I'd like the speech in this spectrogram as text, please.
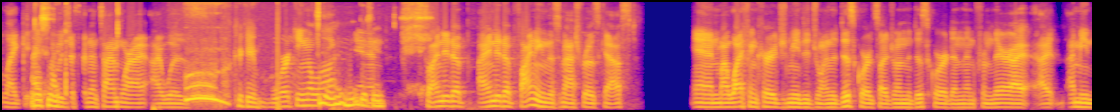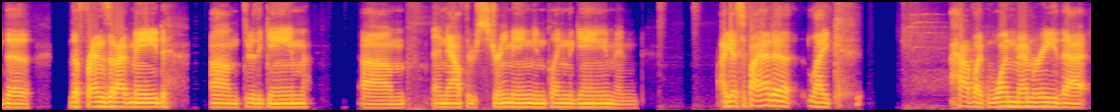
Like Nice, it was just at a time where I, I was working a lot. And so I ended up I ended up finding the Smash Bros. cast. And my wife encouraged me to join the Discord, so I joined the Discord, and then from there, I, I, I mean the, the friends that I've made, um, through the game, um, and now through streaming and playing the game, and I guess if I had to like have like one memory that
